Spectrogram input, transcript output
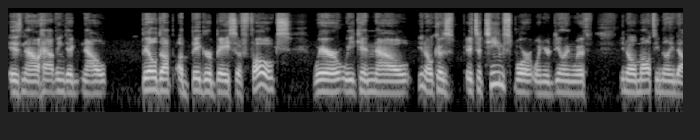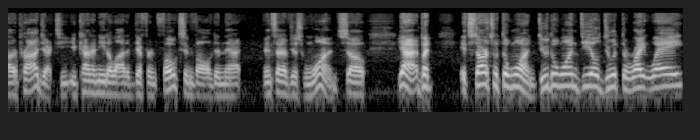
is now having to now build up a bigger base of folks where we can now you know because it's a team sport when you're dealing with you know multi-million dollar projects. You, you kind of need a lot of different folks involved in that instead of just one. So, yeah, but it starts with the one. Do the one deal, do it the right way,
